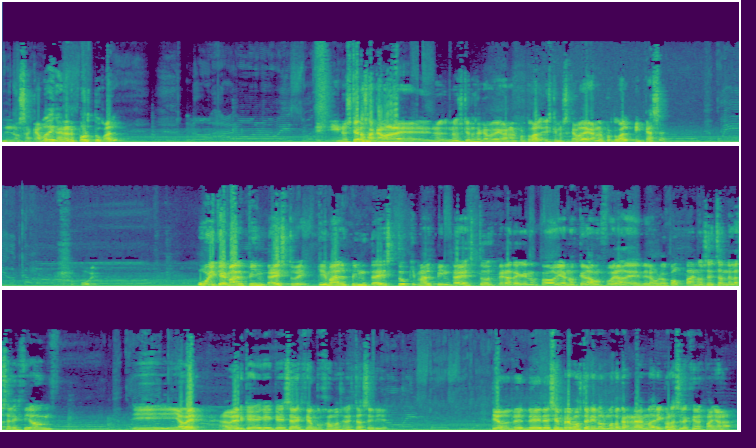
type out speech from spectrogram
¿Nos acaba de ganar Portugal? Y no es que nos acaba de, no, es que nos acabe de ganar Portugal, es que nos acaba de ganar Portugal en casa. Uy. Uy, qué mal pinta esto, eh. Qué mal pinta esto, qué mal pinta esto. Espérate que no- todavía nos quedamos fuera de, la Eurocopa, nos echan de la selección. Y, y a ver, a ver qué, selección cojamos en esta serie. Tío, de, siempre hemos tenido el modo carrera de Madrid con la selección española.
